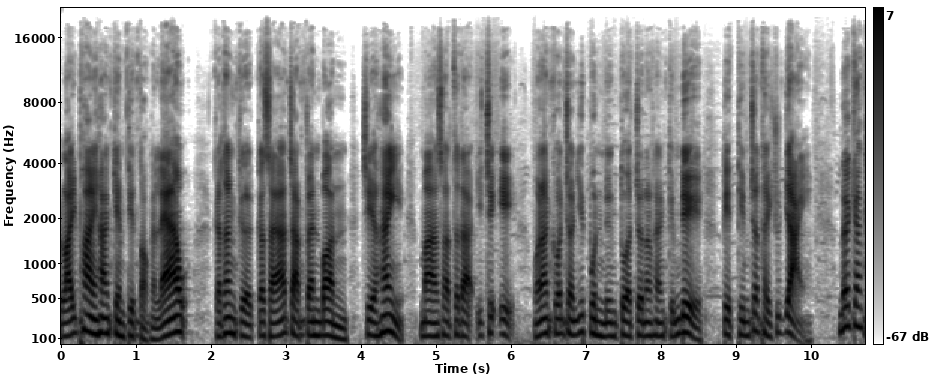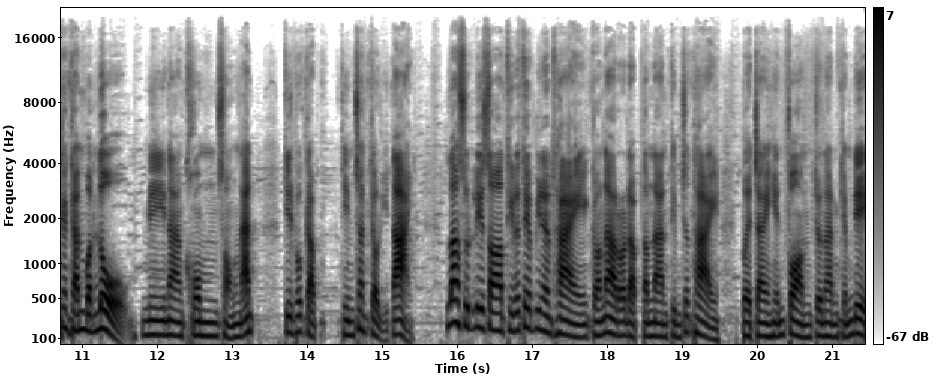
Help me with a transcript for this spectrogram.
ไหลพ่าย5เกมติดต่อกันแล้ว กระทั่งเกิดกระแสจากแฟนบอลเชียร์ให้มาซาทดะอิจิอิหัวหน้าโค้ชชาวญี่ปุ่นดึงตัวจนาธานเข็มดีติดทีมชาติไทยชุดใหญ่ ในการแข่งขันบอลโลกมีนาคม 2 นัด ที่พบกับทีมชาติเกาหลีใต้ ล่าสุดรีซอธีรเทพวินาไทยกองหน้าระดับตำนานทีมชาติไทย เปิดใจเห็นฟอร์มโจนาธานเข็มดี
